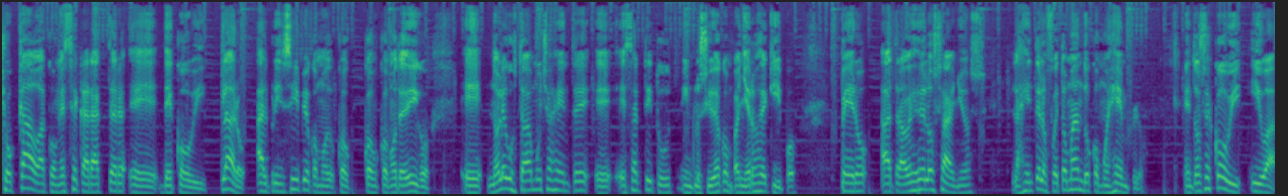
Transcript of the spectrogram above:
chocaba con ese carácter eh, de Kobe. Claro, al principio, como, como, te digo, eh, no le gustaba a mucha gente eh, esa actitud, inclusive a compañeros de equipo, pero a través de los años la gente lo fue tomando como ejemplo. Entonces Kobe iba,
